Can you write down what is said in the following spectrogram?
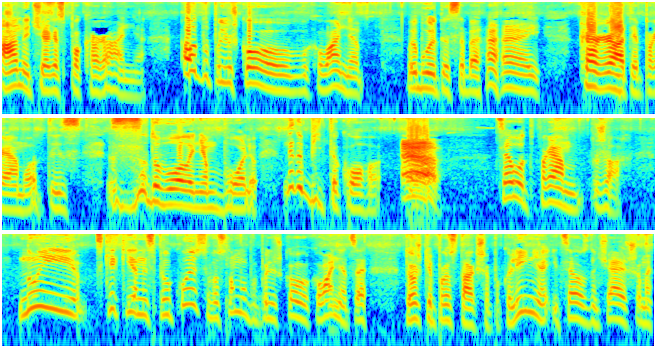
а не через покарання. А от попелюшкового виховання ви будете себе гей, карати прямо от із задоволенням болю. Не робіть такого. Це от прям жах. Ну і скільки я не спілкуюся, в основному попелюшкове виховання це трошки про старше покоління, і це означає, що ми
